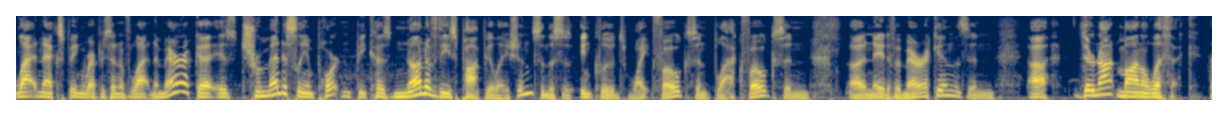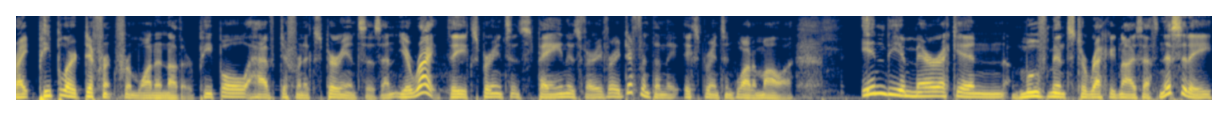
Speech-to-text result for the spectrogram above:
Latinx being representative of Latin America is tremendously important because none of these populations, and this is, includes white folks and black folks and uh, Native Americans, and uh, they're not monolithic, right? People are different from one another. People have different experiences, and you're right. The experience in Spain is very, very different than the experience in Guatemala in the American movements to recognize ethnicity,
